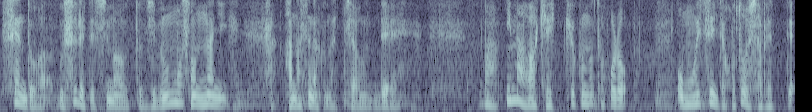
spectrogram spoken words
鮮度が薄れてしまうと自分もそんなに話せなくなっちゃうんでまあ、今は結局のところ思いついたことを喋って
